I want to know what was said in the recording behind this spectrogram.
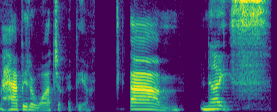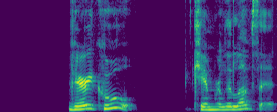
happy to watch it with you. Um, nice, very cool. Kim really loves it.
